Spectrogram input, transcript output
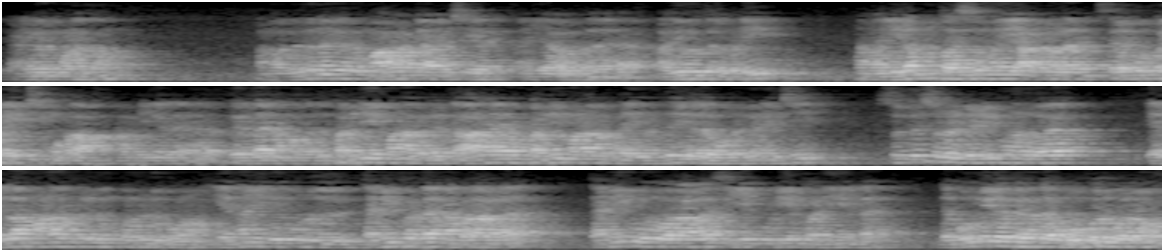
அனைவருக்கும் வணக்கம். நம்ம விருதுநகர் மாவட்ட ஆட்சியர் ஐயாவோட அறிவுறுத்தல்படி நம்ம இளம் பசுமை ஆர்வலர் சிறப்பு பயிற்சி முகாம் அப்படிங்கிற பேர்ல நம்ம வந்து பள்ளி மாணவர்களுக்கு ஆறாயிரம் பள்ளி மாணவர்களை வந்து இதுல ஒருங்கிணைச்சு சுற்றுச்சூழல் விழிப்புணர்வை எல்லா மாணவர்களுக்கும் கொண்டுட்டு போகணும் ஏன்னா இது ஒரு தனிப்பட்ட நபரால தனி ஒருவரால செய்யக்கூடிய பணி இல்லை இந்த பூமியில பிறந்த ஒவ்வொருவரும்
